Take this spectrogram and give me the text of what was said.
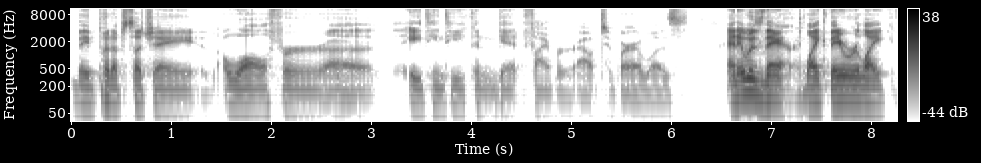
they put up such a, a wall for uh, AT and T couldn't get fiber out to where I was, and it was there. Like they were like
